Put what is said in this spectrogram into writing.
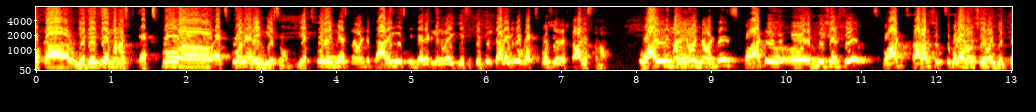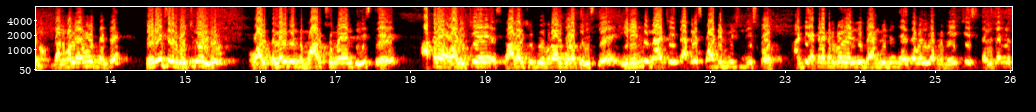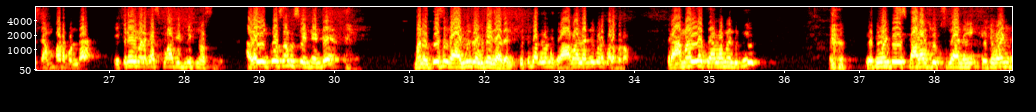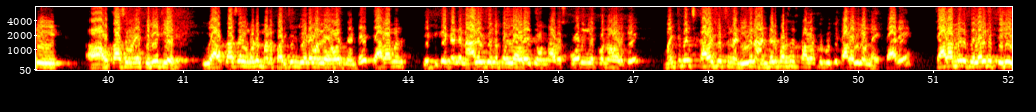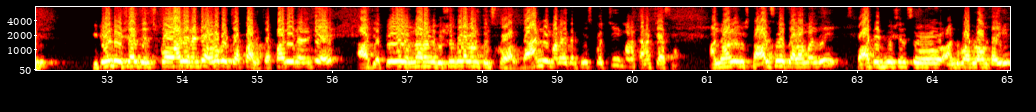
ఒక ఏదైతే మన ఎక్స్పో ఎక్స్పో అని అరేంజ్ చేసాం. ఈ ఎక్స్పోలో ఏం చేస్తున్నాం అంటే కాలేజెస్ని డైరెక్ట్ ఇన్వైట్ చేసి ప్రతి కాలేజీకి ఒక ఎక్స్పో స్టాల్ ఇస్తున్నాం. వాళ్ళని మనం ఏమంటున్నాం అంటే స్పాట్ అడ్మిషన్స్ స్పాట్ స్కాలర్షిప్స్ కూడా అనౌన్స్ చేయమని చెప్తున్నాం. దానివల్ల ఏమవుతుందంటే పేరెంట్స్ ఇక్కడికి వచ్చిన వాళ్ళు వాళ్ళ పిల్లలకి ఇంత మార్క్స్ ఉన్నాయని తెలిస్తే అక్కడ వాళ్ళు ఇచ్చే స్కాలర్షిప్ వివరాలు కూడా తెలిస్తే ఈ రెండు మ్యాచ్ అయితే అక్కడే స్పాట్ అడ్మిషన్ తీసుకోవచ్చు. అంటే ఎక్కడెక్కడికో వెళ్ళి బెంగళూరు నుంచి హైదరాబాద్ అక్కడ వెయిట్ చేసి తల్లిదండ్రులు శ్రమ పడకుండా ఇక్కడే మనకు స్పాట్ అడ్మిషన్ వస్తుంది. అలాగే ఇంకో సమస్య ఏంటంటే మన ఉద్దేశం రాజమండ్రి ఒకటే కాదండి. చుట్టుపక్కల ఉన్న గ్రామాలన్నీ కూడా కలపడం. గ్రామాల్లో చాలా మందికి ఎటువంటి స్కాలర్షిప్స్ కానీ ఎటువంటి అవకాశం అనేది తెలియట్లేదు. ఈ అవకాశాలను కూడా మనం పరిచయం చేయడం వల్ల ఏమవుతుందంటే చాలా మంది ఎడ్యుకేట్ అంటే నాలెడ్జ్ ఉన్న పిల్లలు ఎవరైతే ఉన్నారో స్కోరింగ్ ఎక్కువ ఉన్న వాళ్ళకి మంచి మంచి స్కాలర్షిప్స్ ఉన్నాయి ఈవెన్ హండ్రెడ్ పర్సెంట్ స్కాలర్షిప్ వచ్చి కాలేజీలు ఉన్నాయి. కానీ చాలా మంది పిల్లలకి తెలియదు. ఇటువంటి విషయాలు తెలుసుకోవాలి అని అంటే ఎవరో ఒకరు చెప్పాలి. చెప్పాలి అని అంటే ఆ చెప్పే వాళ్ళు ఉన్నారన్న విషయం కూడా మనం తెలుసుకోవాలి. దాన్ని మనం ఇక్కడ తీసుకొచ్చి మనం కనెక్ట్ చేస్తాం అందువల్ల ఈ స్టాల్స్లో చాలా మంది స్పాట్ అడ్మిషన్స్ అందుబాటులో ఉంటాయి.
